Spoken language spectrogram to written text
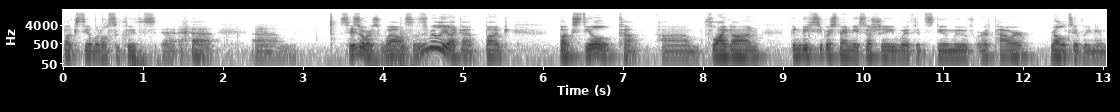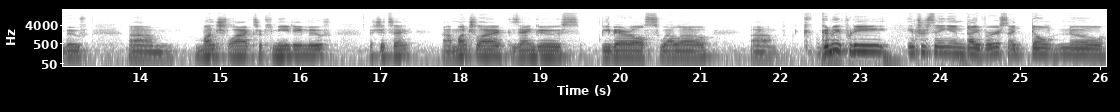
bug steel would also include this uh, um, scizor as well. So this is really like a bug bug steel cup. Um, Flygon gonna be super spammy, especially with its new move, Earth Power, relatively new move. Um, Munchlax or Community move, I should say. Uh, Munchlax, Zangoose, Bibarel, Swellow. Um, gonna be pretty interesting and diverse. I don't know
